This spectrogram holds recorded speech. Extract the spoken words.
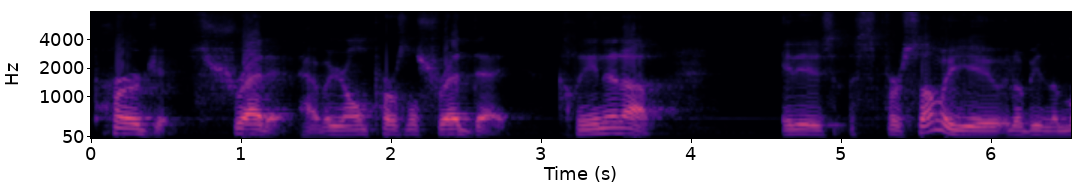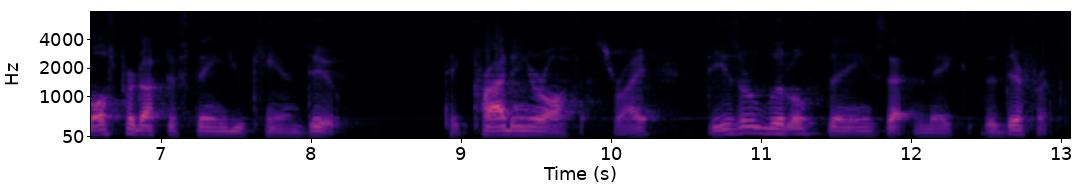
Purge it, shred it, have your own personal shred day, clean it up. It is, for some of you, it'll be the most productive thing you can do. Take pride in your office, right? These are little things that make the difference.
